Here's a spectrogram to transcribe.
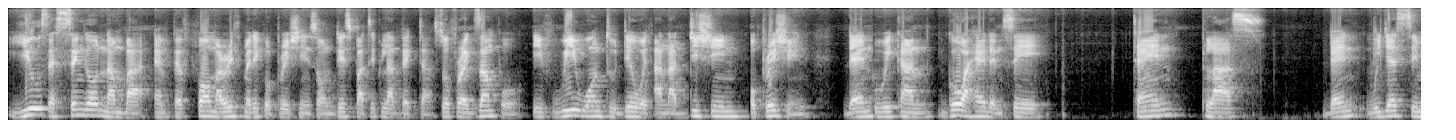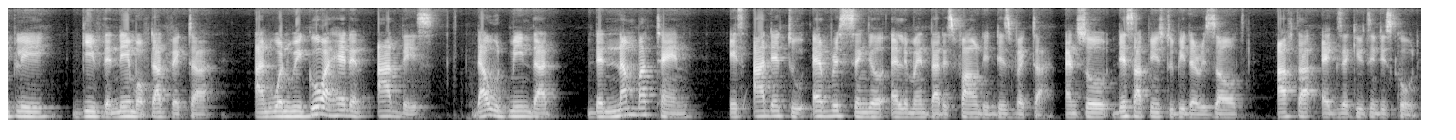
use a single number and perform arithmetic operations on this particular vector. So for example, if we want to deal with an addition operation, then we can go ahead and say 10 plus, then we just simply give the name of that vector and when we go ahead and add this, that would mean that the number 10 is added to every single element that is found in this vector. And so this happens to be the result after executing this code.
